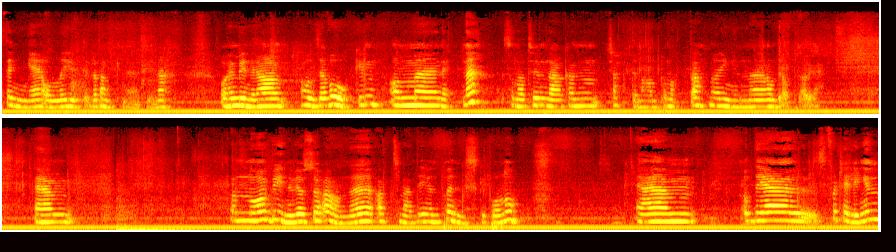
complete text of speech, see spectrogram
stenge Ollie ute fra tankene sine. Og hun begynner å holde seg våken om eh, nettene, sånn at hun da kan chatte med ham på natta når ingen eh, andre oppdager det. Um, og nå begynner vi også å ane at Maddie hun pønsker på noe. Um, og det Fortellingen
